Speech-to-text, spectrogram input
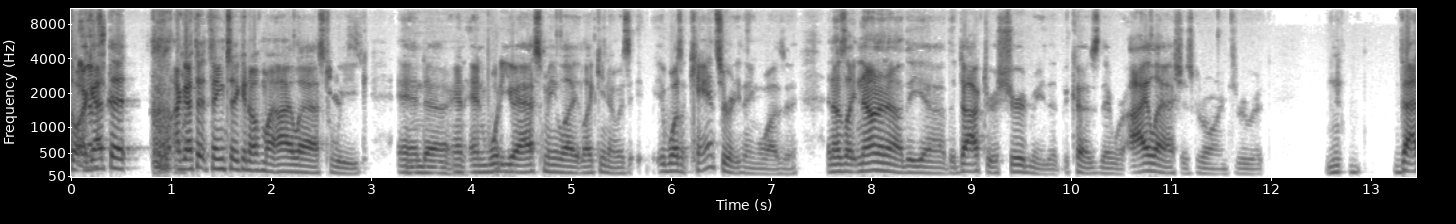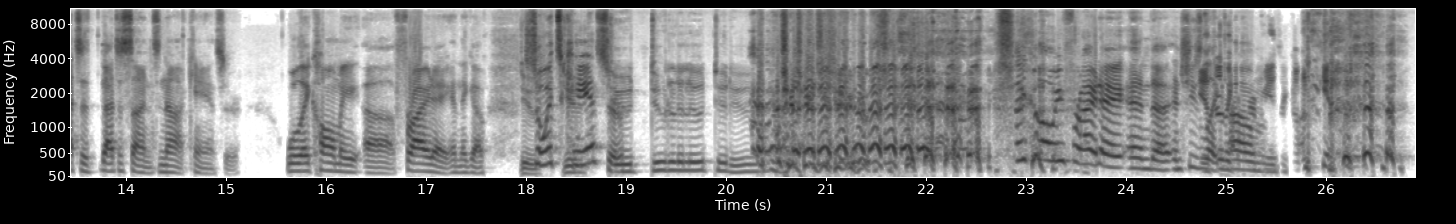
So I I, mean, I'm got that. I got that thing taken off my eye last week, and uh, Mm. and and what do you ask me? Like like you know, is it wasn't cancer or anything, was it? And I was like, no no no. The uh, the doctor assured me that because there were eyelashes growing through it, n- that's a that's a sign it's not cancer. Well, they call me uh, Friday, and they go, so it's cancer. they call me Friday, and uh, and she's Yeah, like, throw um, music on.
